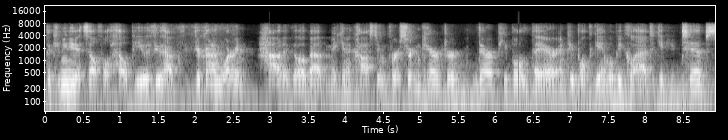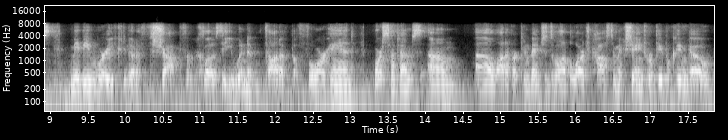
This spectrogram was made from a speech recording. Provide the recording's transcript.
the community itself will help you if you have if you're kind of wondering how to go about making a costume for a certain character. There are people there, and people at the game will be glad to give you tips. Maybe where you could go to shop for clothes that you wouldn't have thought of beforehand, or sometimes um, a lot of our conventions will have a large costume exchange where people can go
